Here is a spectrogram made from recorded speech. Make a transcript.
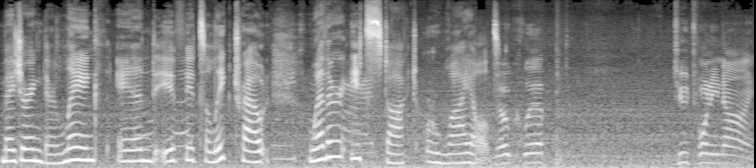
measuring their length and, if it's a lake trout, whether it's stocked or wild. No clip. 229.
